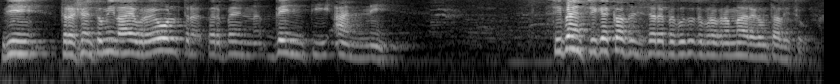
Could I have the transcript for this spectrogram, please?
di 300.000 euro e oltre per ben 20 anni. Si pensi che cosa si sarebbe potuto programmare con tali somme.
